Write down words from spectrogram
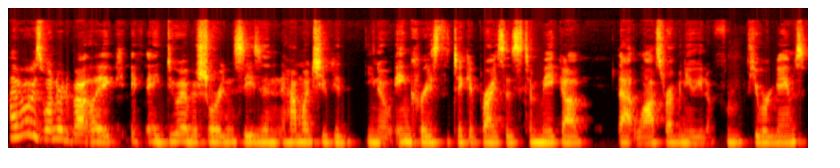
I've always wondered about like if they do have a shortened season, how much you could, you know, increase the ticket prices to make up that lost revenue, you know, from fewer games.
